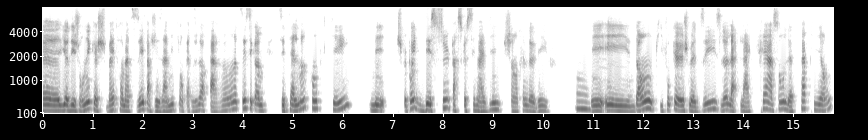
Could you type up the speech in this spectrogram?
Euh, il y a des journées que je suis bien traumatisée par des amis qui ont perdu leurs parents. Tu sais, c'est comme, c'est tellement compliqué, mais je peux pas être déçue parce que c'est ma vie, je suis en train de vivre. Mmh. Et, donc, il faut que je me dise, là, la, création, le papillon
